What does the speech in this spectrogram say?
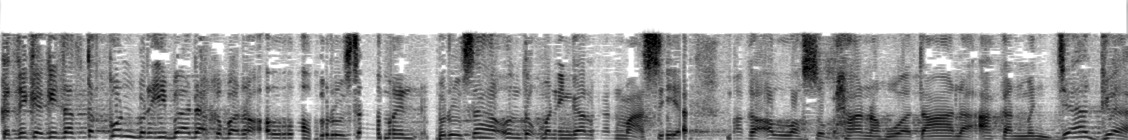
Ketika kita tekun beribadah kepada Allah, berusaha berusaha untuk meninggalkan maksiat, maka Allah Subhanahu wa taala akan menjaga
